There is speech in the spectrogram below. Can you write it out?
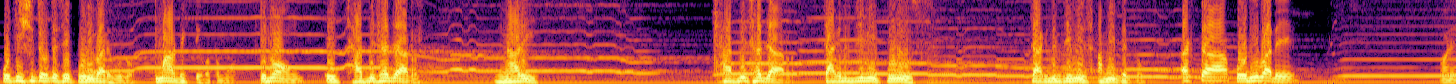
প্রতিষ্ঠিত হতে সেই পরিবারগুলো, আমার ব্যক্তিগত মত। এবং এই ছাব্বিশ হাজার নারী ছাব্বিশ হাজার চাকরিজীবী পুরুষ চাকরিজীবী স্বামী পেত। একটা পরিবারে মানে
